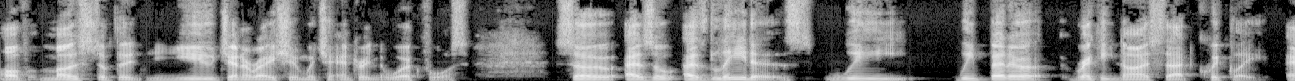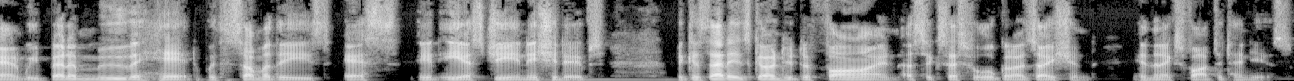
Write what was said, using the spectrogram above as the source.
of most of the new generation which are entering the workforce. So as as leaders, we we better recognize that quickly and we better move ahead with some of these S in ESG initiatives because that is going to define a successful organization in the next 5 to 10 years.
